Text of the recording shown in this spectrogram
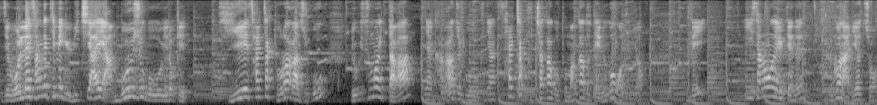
이제 원래 상대팀에게 위치 아예 안 보여주고 이렇게 뒤에 살짝 돌아가지고 여기 숨어 있다가 그냥 가가지고 그냥 살짝 부착하고 도망가도 되는 거거든요. 근데 이, 이 상황일 때는 그건 아니었죠.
